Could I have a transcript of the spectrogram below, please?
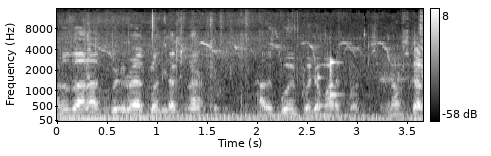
ಅನುದಾನ ಅದು ಬಿಡುಗಡೆ ಬಂದ ತಕ್ಷಣ ಅದು ಭೂಮಿ ಪೂಜೆ ಮಾಡಕ್ಕೆ ಬರ್ತೀವಿ ನಮಸ್ಕಾರ.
